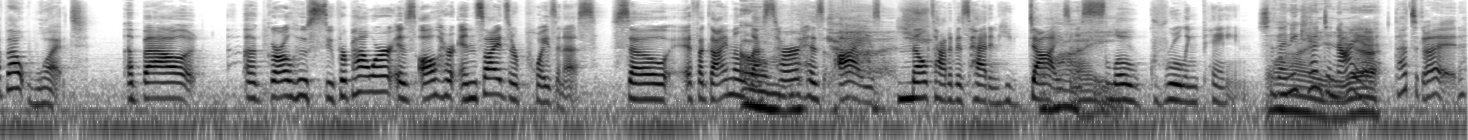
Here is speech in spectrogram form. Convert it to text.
About what? About a girl whose superpower is all her insides are poisonous. So if a guy molests Oh her, my his eyes melt out of his head and he dies in a slow, grueling pain. So then he can't deny Yeah. it. That's good.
